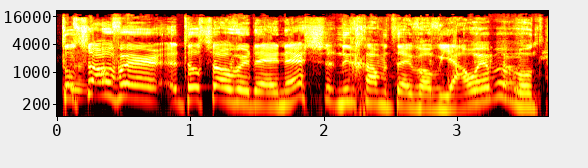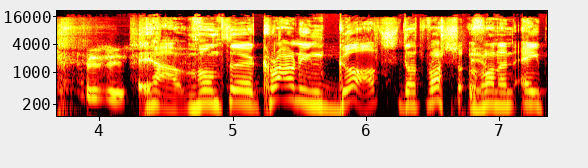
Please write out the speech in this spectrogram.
Tot zover, tot zover de NS. Nu gaan we het even over jou hebben. Want, Precies. Ja, want eh, Crowning Gods, dat was van een EP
